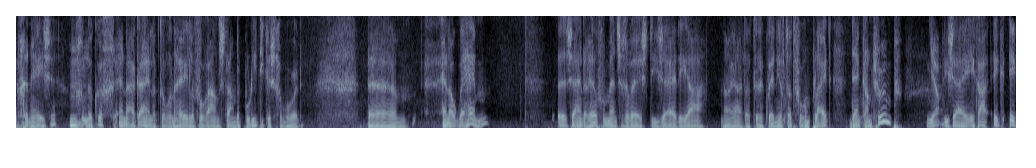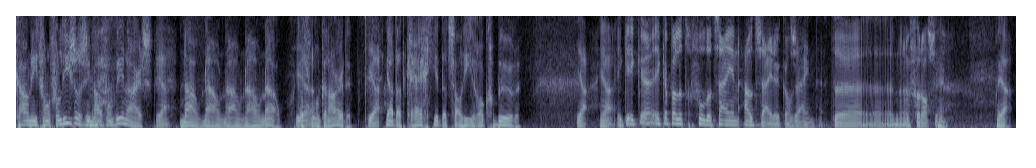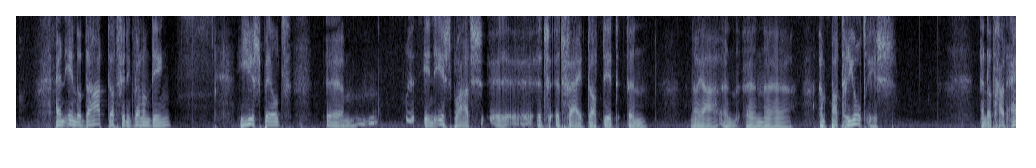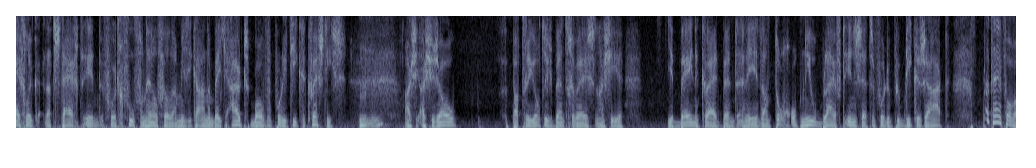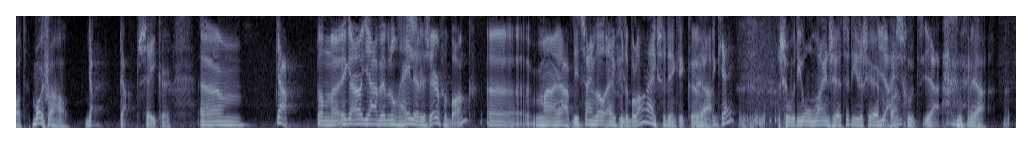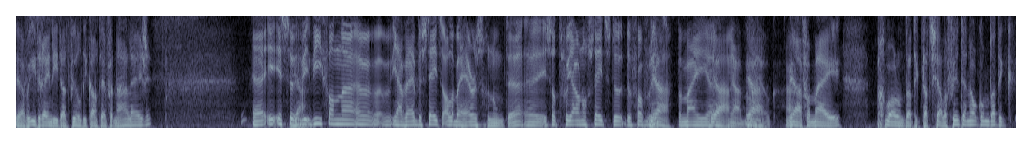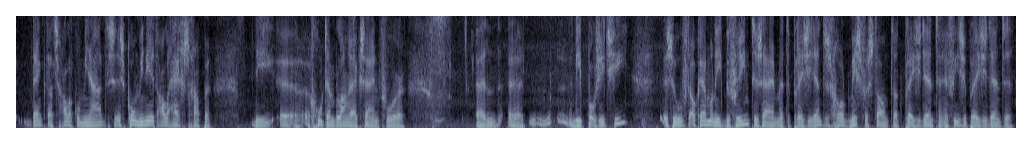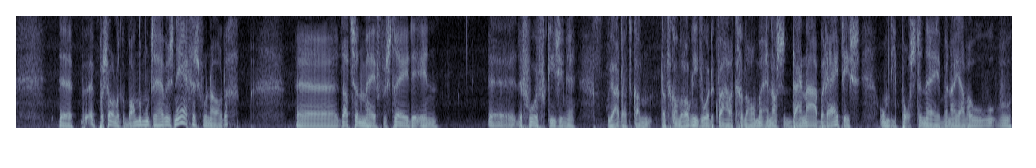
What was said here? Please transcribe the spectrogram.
genezen, mm. gelukkig. En uiteindelijk toch een hele vooraanstaande politicus geworden. Uh, en ook bij hem uh, zijn er heel veel mensen geweest die zeiden: ja, nou ja, dat, ik weet niet of dat voor hem pleit. Denk aan Trump. Ja. Die zei: ik, ik, ik hou niet van verliezers, ik nee. hou van winnaars. Ja. Nou, nou, nou, nou, nou. Dat Ja. vond ik een harde. Ja. ja, dat krijg je. Dat zal hier ook gebeuren. Ja, ja. Ik, ik, uh, ik heb wel het gevoel dat zij een outsider kan zijn. Het, uh, een, een, verrassing. Ja. Ja. En inderdaad, dat vind ik wel een ding. Hier speelt um, in de eerste plaats uh, het, het feit dat dit een, nou ja, een, een, uh, een patriot is. En dat gaat eigenlijk, dat stijgt in, voor het gevoel van heel veel Amerikanen een beetje uit boven politieke kwesties. Mm -hmm. als, je, als je zo patriotisch bent geweest en als je je je benen kwijt bent en je dan toch opnieuw blijft inzetten voor de publieke zaak. Dat heeft wel wat. Mooi verhaal. Ja, ja zeker. Ehm, ja, dan, uh, ik, ja, we hebben nog een hele reservebank. Uh, maar ja, dit zijn wel even de belangrijkste, denk ik. Denk jij? Zullen we die online zetten, die reservebank? Ja, is goed. Ja. ja. ja, voor iedereen die dat wil, die kan het even nalezen. Uh, is, ja. wie, wie, van. Uh, ja, we hebben steeds allebei Harris genoemd. Hè? Uh, is dat voor jou nog steeds de, de favoriet? Ja. Bij mij, ja. ja. bij mij ook. Ja. voor mij. Gewoon omdat ik dat zelf vind. En ook omdat ik denk dat ze alle combinaties. Ze combineert alle eigenschappen. die goed en belangrijk zijn voor. En, die positie. Ze hoeft ook helemaal niet bevriend te zijn met de president. Het is een groot misverstand dat presidenten en vicepresidenten uh, persoonlijke banden moeten hebben. Is nergens voor nodig. Uh, dat ze hem heeft bestreden in uh, de voorverkiezingen. Ja, dat kan, dat kan er ook niet worden kwalijk genomen. En als ze daarna bereid is om die post te nemen. Nou ja, hoe, hoe,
